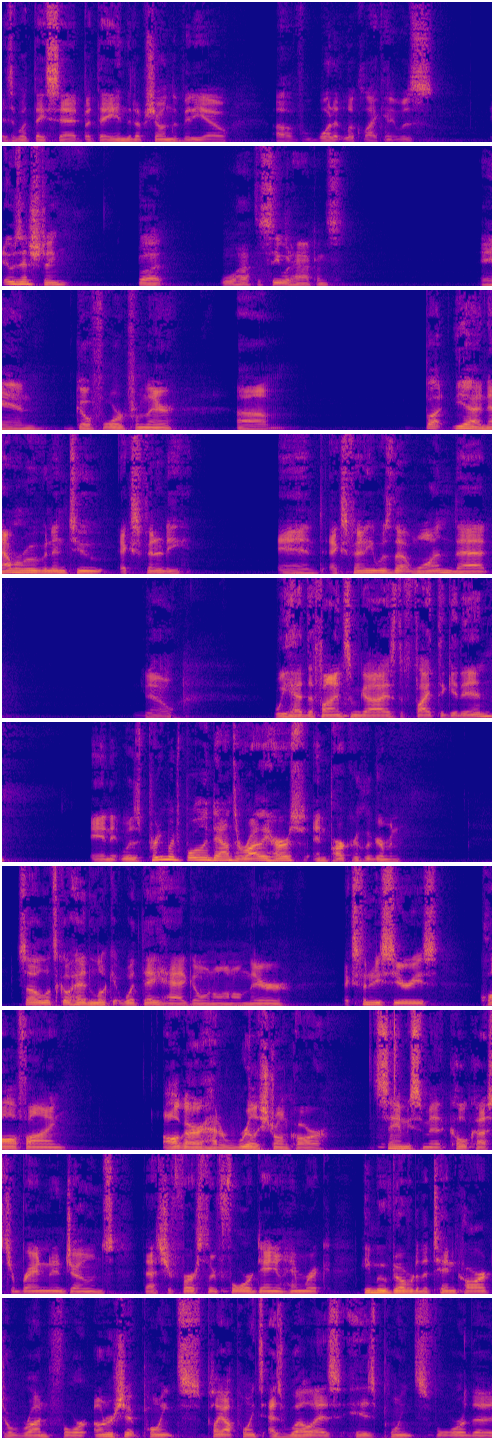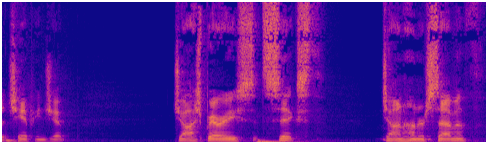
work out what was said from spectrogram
is what they said. But they ended up showing the video of what it looked like, and it was it was interesting. But we'll have to see what happens and go forward from there. Um, but yeah, now we're moving into Xfinity, and Xfinity was that one that you know we had to find some guys to fight to get in and it was pretty much boiling down to Riley Herbst and Parker Kligerman. So let's go ahead and look at what they had going on on their Xfinity Series qualifying. Allgaier had a really strong car. Sammy Smith, Cole Custer, Brandon and Jones. That's your first through four. Daniel Hemric. He moved over to the 10 car to run for ownership points, playoff points, as well as his points for the championship. Josh Berry sixth. John Hunter seventh.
